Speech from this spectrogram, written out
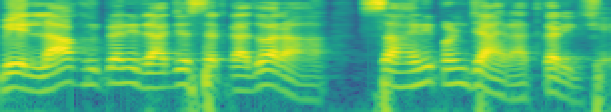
બે લાખ રૂપિયાની રાજ્ય સરકાર દ્વારા સહાયની પણ જાહેરાત કરી છે.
